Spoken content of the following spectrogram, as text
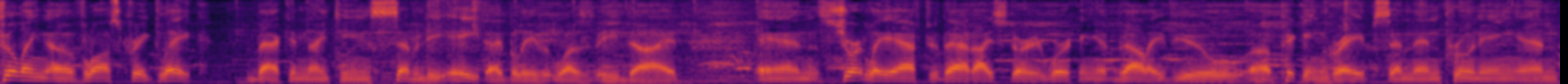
filling of Lost Creek Lake back in 1978, I believe it was, that he died. And shortly after that, I started working at Valley View, uh, picking grapes and then pruning. And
